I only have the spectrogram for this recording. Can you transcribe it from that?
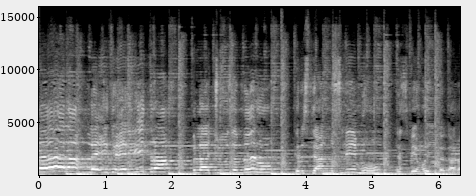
ሰላም ለኢትዮ ኤርትራ ብላችሁ ዘምሩ ክርስቲያን ሙስሊሙ ህዝቤ ሞይ በጋራ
